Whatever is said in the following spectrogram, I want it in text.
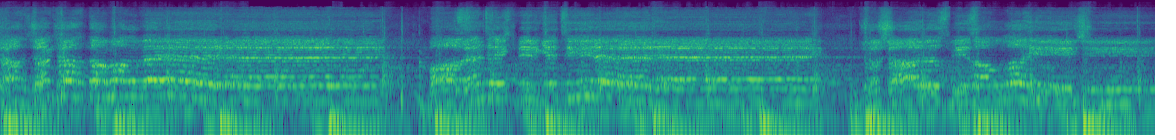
Kah can kah da mal vererek Bazen tekbir getirerek Coşarız biz Allah için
